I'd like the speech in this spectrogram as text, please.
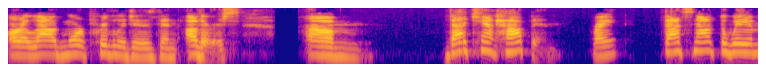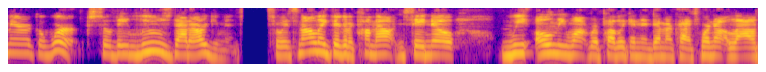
are allowed more privileges than others. Um, that can't happen, right? That's not the way America works. So they lose that argument. So it's not like they're going to come out and say, no, we only want Republican and Democrats. We're not allowed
